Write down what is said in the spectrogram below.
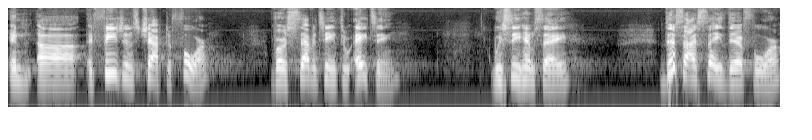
in uh, Ephesians chapter 4, verse 17 through 18, we see him say, This I say, therefore,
